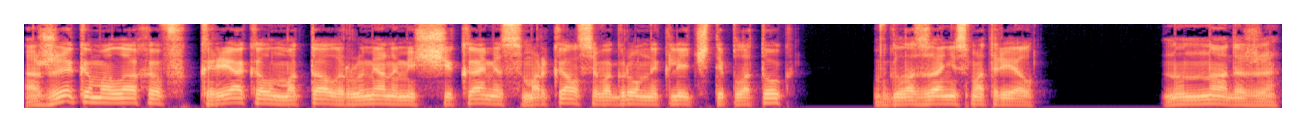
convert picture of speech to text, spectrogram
А Жека Малахов крякал, мотал румяными щеками, сморкался в огромный клетчатый платок, в глаза не смотрел. «Ну надо же!»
